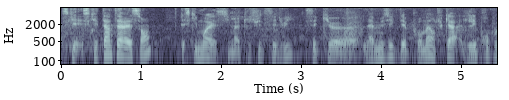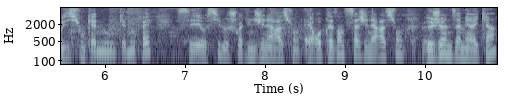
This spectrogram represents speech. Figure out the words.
Ce qui est, ce qui est intéressant, et ce qui, moi, ce qui m'a tout de suite séduit, c'est que la musique des May, en tout cas, les propositions qu'elle nous, qu'elle nous fait, c'est aussi le choix d'une génération. Elle représente sa génération de jeunes Américains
